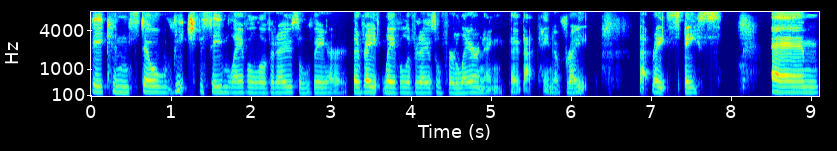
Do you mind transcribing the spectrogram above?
they can still reach the same level of arousal there, the right level of arousal for learning, that, that kind of right, that right space. Um,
